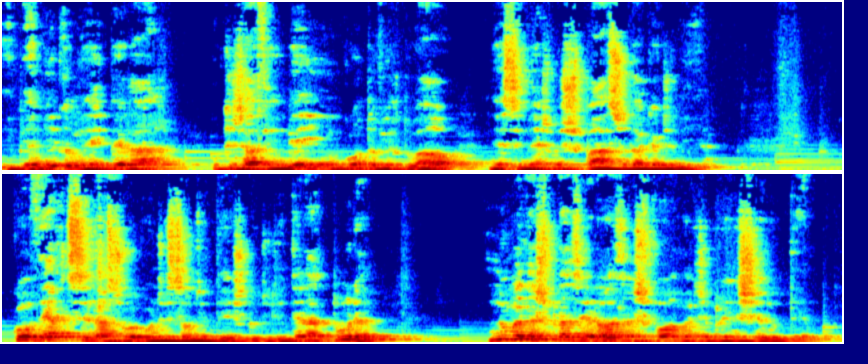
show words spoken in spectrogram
e permitam-me reiterar o que já afirmei em encontro virtual nesse mesmo espaço da academia converte-se na sua condição de texto de literatura numa das prazerosas formas de preencher o tempo.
